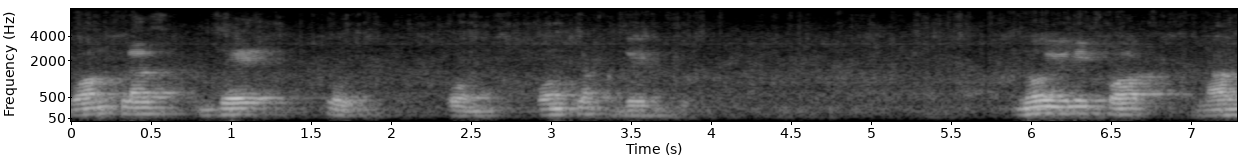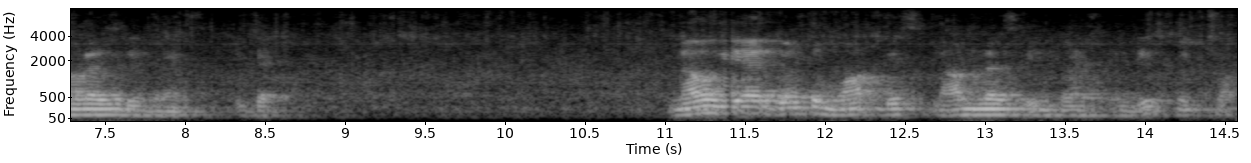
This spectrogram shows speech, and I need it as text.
1 plus J2 ohms. 1 plus J2. No unit for normalized impedance Z. Now we are going to mark this normalized impedance in the Smith chart.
